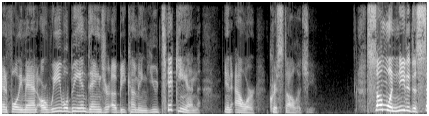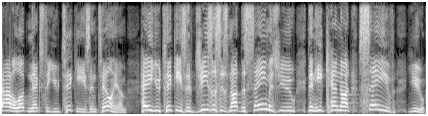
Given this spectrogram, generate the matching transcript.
and fully man, or we will be in danger of becoming Eutychian in our Christology. Someone needed to saddle up next to Eutyches and tell him, Hey, Eutyches, if Jesus is not the same as you, then he cannot save you.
